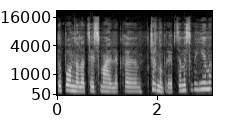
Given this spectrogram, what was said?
Доповнила цей смайлик е, чорнобривцями своїми.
